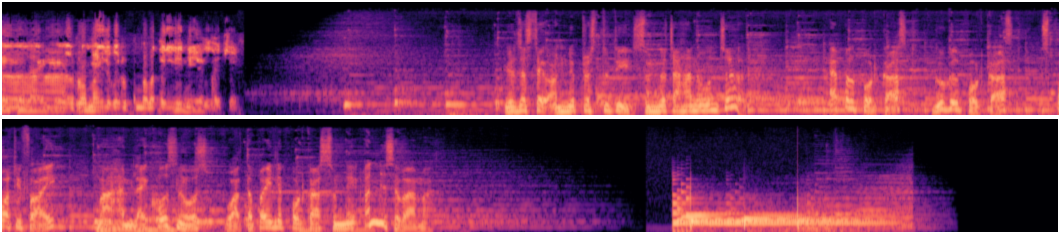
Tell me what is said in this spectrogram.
रमाइलोको रूपमा मात्रै लिने यसलाई चाहिँ। यो जस्तै अन्य प्रस्तुति सुन्न चाहनुहुन्छ? एप्पल पोडकास्ट गुगल पोडकास्ट स्पोटिफाईमा हामीलाई खोज्नुहोस् वा तपाईँले पोडकास्ट सुन्ने अन्य सेवामा।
